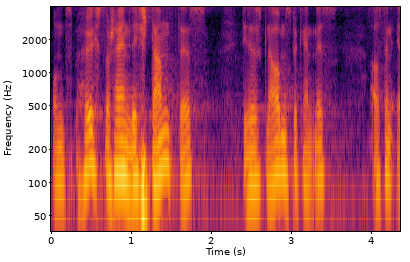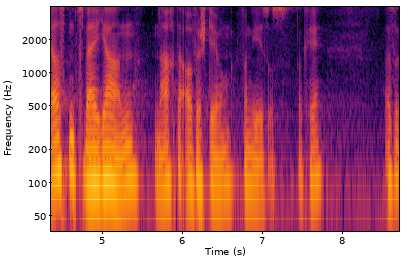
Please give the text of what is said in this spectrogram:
Und höchstwahrscheinlich stammt das, dieses Glaubensbekenntnis, aus den ersten zwei Jahren nach der Auferstehung von Jesus. Okay? Also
